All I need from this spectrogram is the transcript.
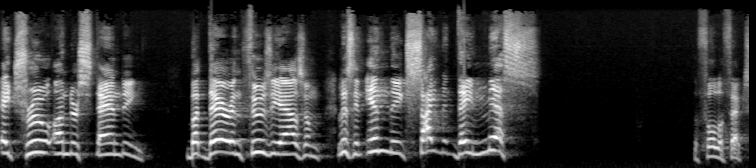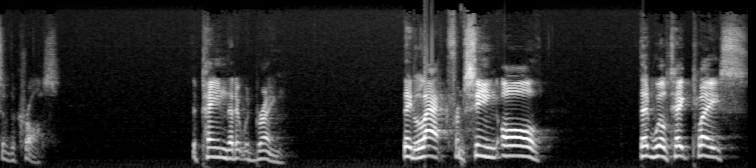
a true understanding. But their enthusiasm, listen, in the excitement, they miss the full effects of the cross, the pain that it would bring. They lack from seeing all that will take place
